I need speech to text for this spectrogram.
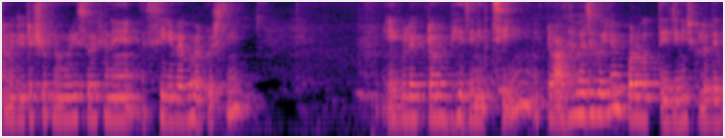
আমি দুইটা শুকনো মরিচও এখানে সিঁড়ি ব্যবহার করছি। এগুলো একটু আমি ভেজে নিচ্ছি। একটু আধা ভাজা হইলে আমি পরবর্তী জিনিসগুলো দেব।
